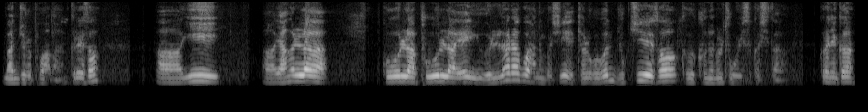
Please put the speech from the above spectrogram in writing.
만주를 포함한. 그래서 아, 이 아, 양을라, 고을라, 부을라의 이 을라라고 하는 것이 결국은 육지에서 그 근원을 두고 있을 것이다. 그러니까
